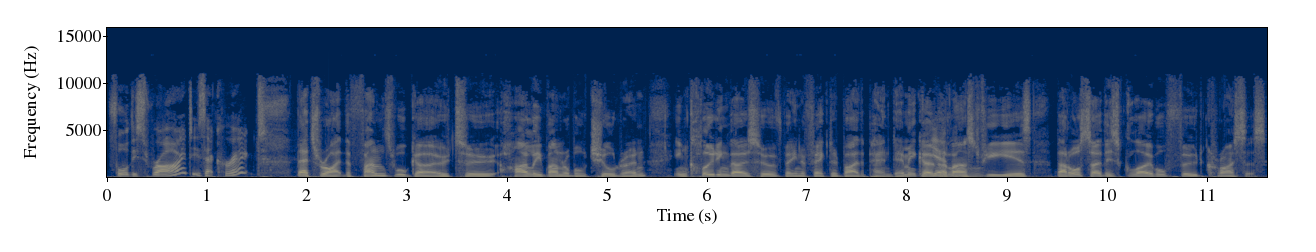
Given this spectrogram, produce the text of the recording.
for this ride. Is that correct? That's right. The funds will go to highly vulnerable children, including those who have been affected by the pandemic over Yep. the last few years, but also this global food crisis.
